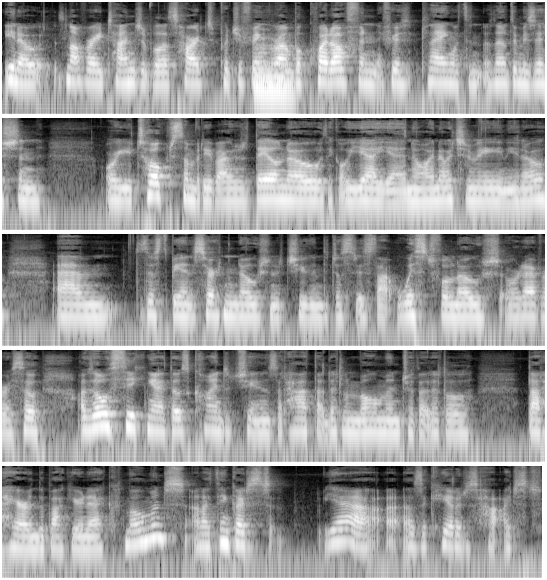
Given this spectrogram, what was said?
you know, it's not very tangible. It's hard to put your finger mm-hmm. on. But quite often, if you're playing with another musician or you talk to somebody about it, they'll know. They go, "Yeah, yeah, no, I know what you mean." You know, um, just to be a certain note in a tune that just is that wistful note or whatever. So I was always seeking out those kind of tunes that had that little moment or that little that hair in the back of your neck moment. And I think I just, yeah, as a kid, I just, I just,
